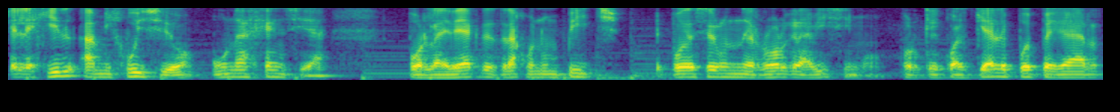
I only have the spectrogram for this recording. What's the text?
elegir, a mi juicio, una agencia por la idea que te trajo en un pitch puede ser un error gravísimo, porque cualquiera le puede pegar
